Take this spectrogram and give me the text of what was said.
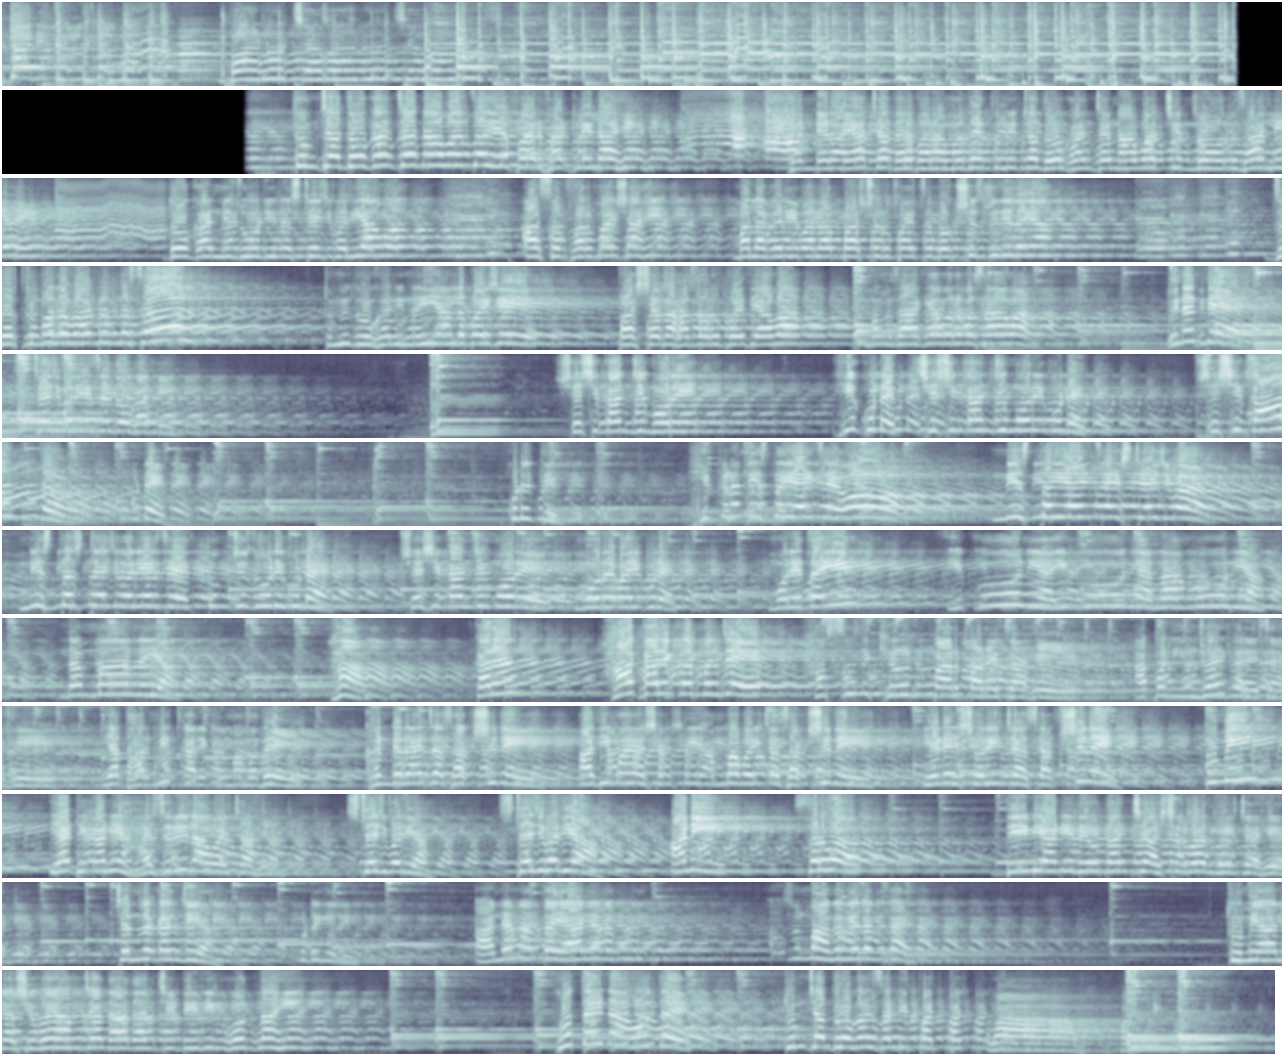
खंडेरायाच्या दरबारामध्ये तुमच्या दोघांच्या नावाची नोंद झाली आहे. दोघांनी जोडीनं स्टेजवर यावं. असं फरमाईश आहे. मला गरीबाला पाचशे रुपयाचं बक्षीस बी दिलं या. जर तुम्हाला वाटत नसाल तुम्ही दोघांनी नाही आलं पाहिजे. पाचशेला हजार रुपये द्यावा. मग जाग्यावर बसावा. विनंती आहे. स्टेजवर यायचं दोघांनी. शशिकांतजी मोरे ही कुठे आहेत? शशिकांतजी मोरे कुठे आहेत? शशिकांत कुठे कुठे ते? इकडं निस्त यायचंय हो. ओ निस्त यायचंय स्टेजवर. निस्त स्टेजवर यायचंय. तुमची जोडी कुठे आहे? शशिकांतजी मोरे. मोरे बाई कुठे आहेत? मोरे ताई इकून या इकून या लांबून या दमान या. हा. कारण हा कार्यक्रम म्हणजे हसून खेळून पार पाडायचा आहे. आपण एन्जॉय करायचा आहे. या धार्मिक कार्यक्रमामध्ये खंडरायाच्या साक्षीने आदिमाया शक्ती अंबाबाईच्या साक्षीने येडेश्वरीच्या साक्षीने तुम्ही या ठिकाणी हजेरी लावायची आहे. स्टेजवर या. स्टेजवर या. आणि सर्व देवी आणि देवतांचे आशीर्वाद घ्यायचे आहेत. चंद्रकांतजी या. कुठे गेले? आल्या ना आता आल्या ना कुठे? अजून माग गेला काय? तुम्ही आल्याशिवाय आमच्या दादांची डिरिंग होत नाही. होतय ना होतय. तुमच्या दोघांसाठी पटपट वा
